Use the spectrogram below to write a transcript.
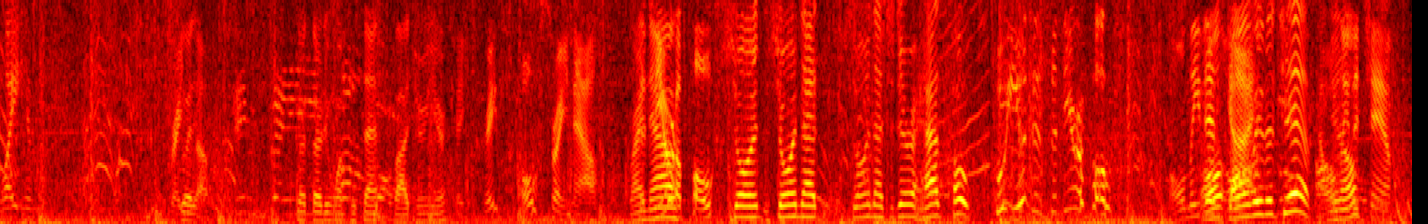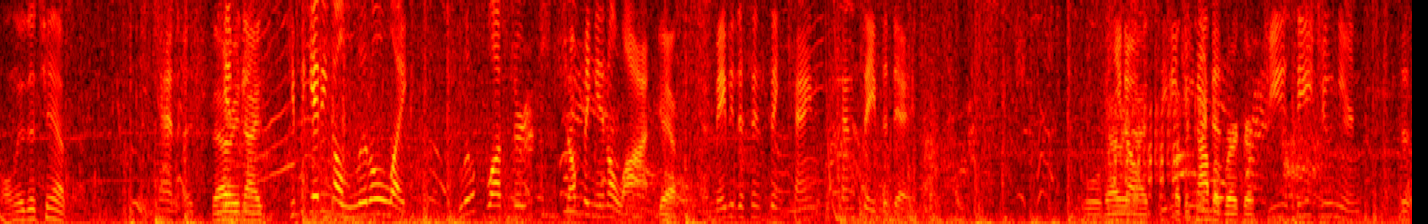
quite him. Great Good. stuff. Good 31% by Junior. Okay, great pokes right now. Right Sadira now- pokes. Showing showing that showing that Sadira has pokes. Who uses Sadira pokes? Only this O- guy. Only the champ. Only you know? the champ. Only the champ. Can, uh, Very nice. Gimpy getting a little like, a little flustered, jumping in a lot. Yeah. And maybe this instinct can can save the day. Ooh, very you know, nice. CD But the combo does- breaker. CD Junior does,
